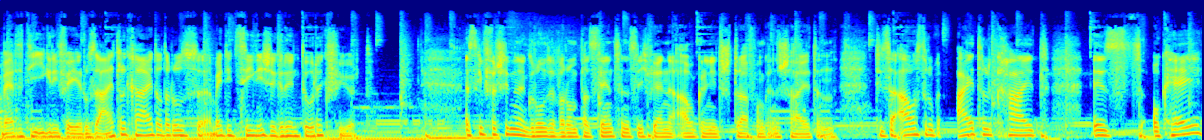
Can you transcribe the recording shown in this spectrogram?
Werden die Eingriffe eher aus Eitelkeit oder aus medizinischen Gründen durchgeführt? Es gibt verschiedene Gründe, warum Patienten sich für eine Augenlidstraffung entscheiden. Dieser Ausdruck Eitelkeit ist okay,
